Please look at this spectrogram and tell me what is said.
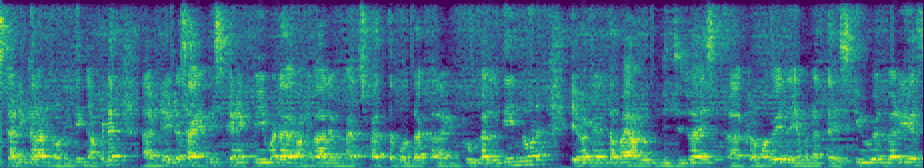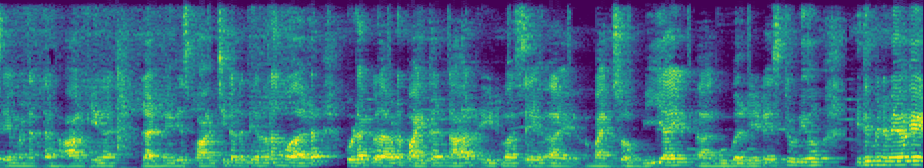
ස්ටඩි කරන්න ඕනේ. ඉතින් අපිට ඩේටා සයින්ටිස්ට් කෙනෙක් වීමට අනිවාර්යයෙන්ම මැත්ස් පැත්ත පොඩ්ඩක් ඉම්ප්‍රූව් කරලා තියෙන්න ඕන. ඒ වගේම තමයි අලුත් ඩිජිටලයිස් ක්‍රමවේද එහෙම නැත්නම් SQL barriers එහෙම නැත්නම් R කියන languages පාවිච්චි කරලා තියෙනවා නම් ඔයාලට ගොඩක් වෙලාවට Python R ඊට පස්සේ Microsoft BI Google Data Studio ඉතින් මෙන්න මේ වගේ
